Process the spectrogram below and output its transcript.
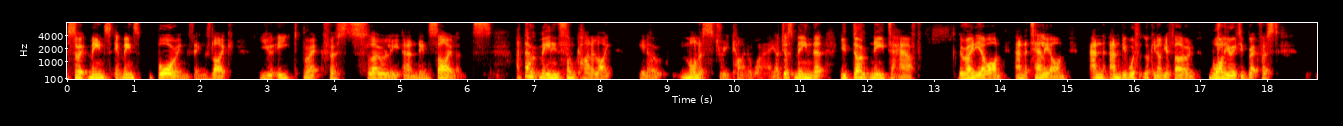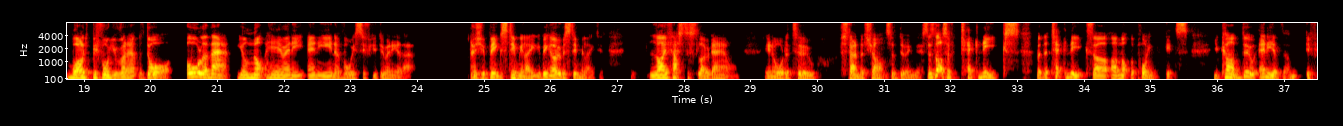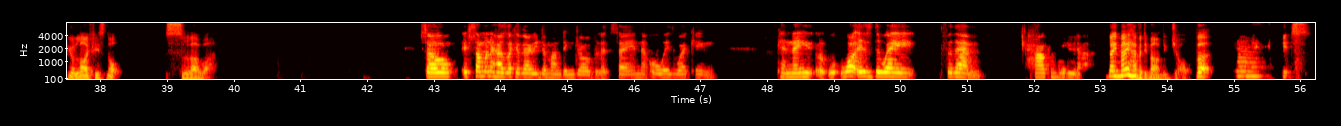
so it means it means boring things like you eat breakfast slowly and in silence. I don't mean in some kind of like you know monastery kind of way. I just mean that you don't need to have the radio on and the telly on and and be looking on your phone while you're eating breakfast while before you run out the door. All of that you'll not hear any any inner voice if you do any of that. Because you're being stimulated you're being overstimulated. Life has to slow down in order to stand a chance of doing this. There's lots of techniques but the techniques are, are not the point. It's you can't do any of them if your life is not slower. So if someone has like a very demanding job let's say and they're always working can they what is the way for them? How can they do that? They may have a demanding job but Mm. it's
